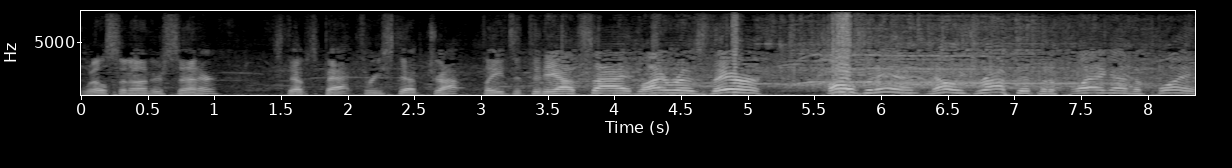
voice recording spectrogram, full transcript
Wilson under center. Steps back, three step drop, fades it to the outside. Lyra's there, hauls it in. No, he dropped it, but a flag on the play.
